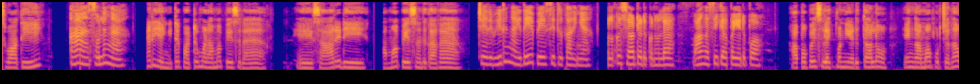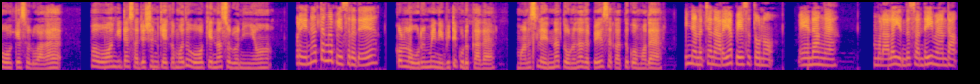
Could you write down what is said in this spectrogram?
சுவாதி? ஆ சொல்லுங்க. சரி என்கிட்ட பட்டுமடாம பேசுற? ஏய் சாரிடி. அம்மா பேசுனதுக்காக. சரி விடுங்க. இதே பேசிட்டு இருக்காதீங்க. உங்களுக்கு ஷர்ட் எடுக்கணும்ல. வாங்க சீக்கிரம் போய் எடுப்போம். அப்ப போய் செலக்ட் பண்ணி எடுத்தாலும் எங்க அம்மா பிடிச்சதா ஓகே சொல்லுவாங்க. இப்போ உன்கிட்ட சஜஷன் கேட்கும்போது ஓகேன்னு தான் சொல்லுவ நீயும். அப்புறம் என்னத்தங்க பேசுறது? உள்ள உரிமை நீ விட்டு கொடுக்காத. மனசுல என்ன தோணுதோ அதை பேச கத்துக்கோ முத. நீ நினைச்சா நிறைய பேச தோணும். வேண்டாங்க. நம்மளால எந்த சண்டையும் வேண்டாம்.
